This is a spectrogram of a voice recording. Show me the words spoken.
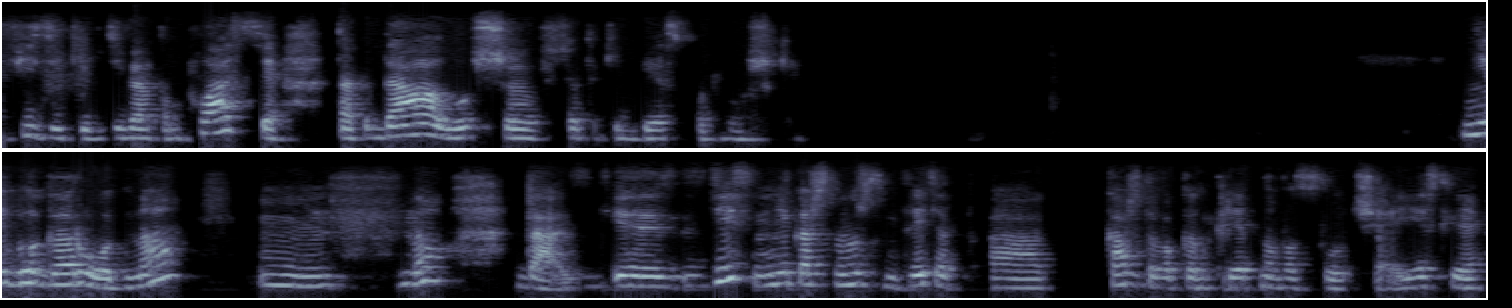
физики в девятом классе, тогда лучше все-таки без подложки. Неблагородно, но да, э, здесь, мне кажется, нужно смотреть от каждого конкретного случая. Если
